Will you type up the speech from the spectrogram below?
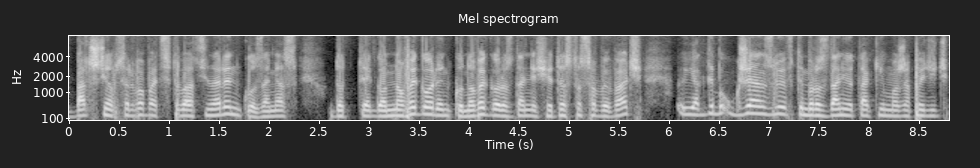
bacznie obserwować sytuację na rynku, zamiast do tego nowego rynku, nowego rozdania się dostosowywać, jak gdyby ugrzęzły w tym rozdaniu takim, można powiedzieć,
